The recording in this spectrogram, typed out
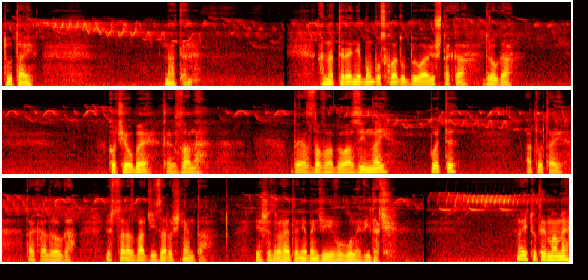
tutaj na ten. A na terenie bomboskładu była już taka droga kocie łby, tak zwana. Dojazdowa była z innej płyty, a tutaj taka droga. Już coraz bardziej zarośnięta. Jeszcze trochę to nie będzie jej w ogóle widać. No i tutaj mamy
